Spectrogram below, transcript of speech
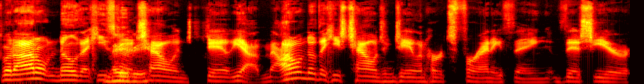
but I don't know that he's going to challenge. Jalen. Yeah, I don't know that he's challenging Jalen Hurts for anything this year.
